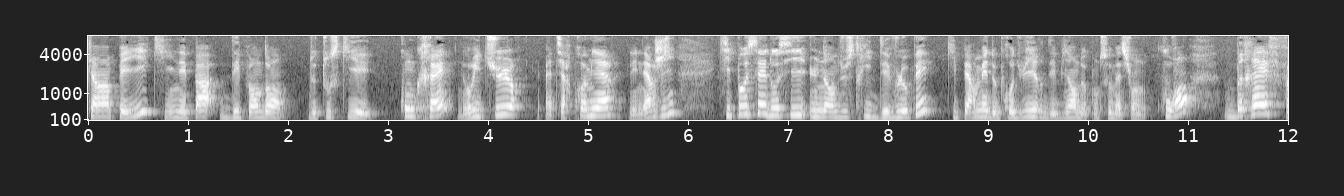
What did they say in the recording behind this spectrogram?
qu'un pays qui n'est pas dépendant de tout ce qui est concret, nourriture, matières premières, l'énergie, qui possède aussi une industrie développée qui permet de produire des biens de consommation courants, bref,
